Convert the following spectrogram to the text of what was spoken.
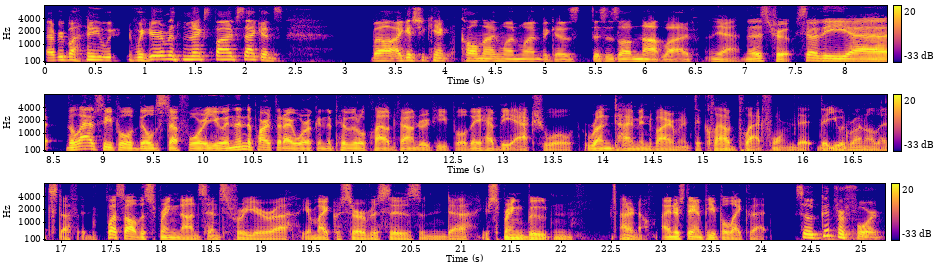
everybody, if we hear them in the next five seconds, well, I guess you can't call nine one one because this is all not live. Yeah, that's true. So the uh, the labs people build stuff for you, and then the part that I work in, the Pivotal Cloud Foundry people, they have the actual runtime environment, the cloud platform that, that you would run all that stuff in, plus all the Spring nonsense for your uh, your microservices and uh, your Spring Boot, and I don't know. I understand people like that. So good for Ford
